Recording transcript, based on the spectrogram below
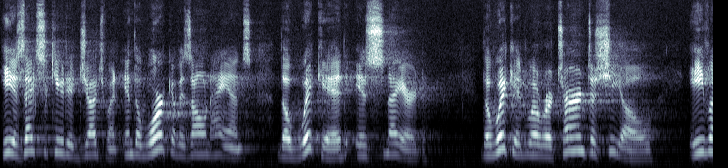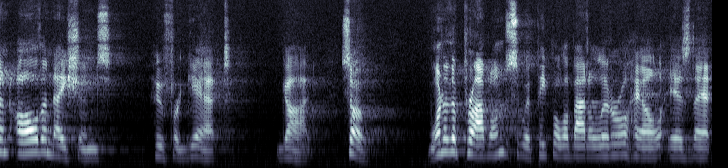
he has executed judgment. In the work of his own hands, the wicked is snared. The wicked will return to Sheol, even all the nations who forget God. So, one of the problems with people about a literal hell is that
